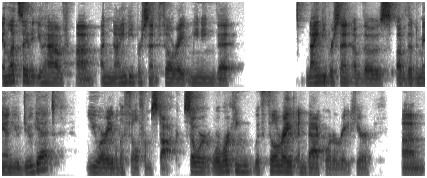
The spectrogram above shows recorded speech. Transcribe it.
And let's say that you have um, a 90% fill rate, meaning that 90% of those of the demand you do get, you are able to fill from stock. So we're, we're working with fill rate and back order rate here. Um,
